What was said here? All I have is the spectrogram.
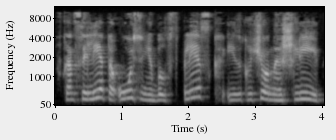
в конце лета, осенью был всплеск, и заключенные шли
